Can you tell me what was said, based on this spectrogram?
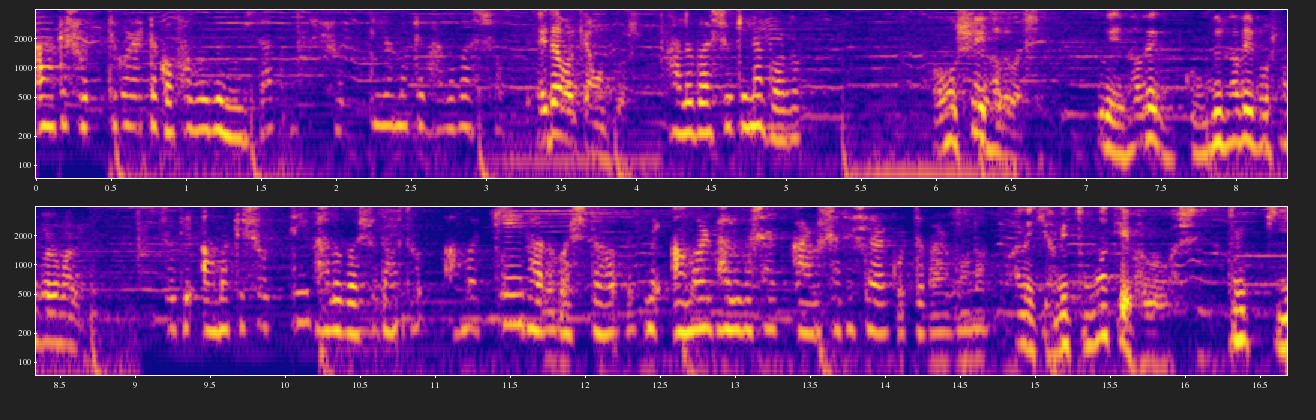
আমাকে সত্যি করে একটা কথা বলবে মির্জা? তুমি সত্যি আমাকে ভালোবাসো? এটা আমার কেমন প্রশ্ন? ভালোবাসো কিনা বলো। অবশ্যই ভালোবাসি। তুমি এভাবে গভীরভাবে প্রশ্ন করা মানে? যদি আমাকে সত্যিই ভালোবাসো তাহলে তো আমাকেই ভালোবাসতে হবে। তুমি আমার ভালোবাসা কারোর সাথে শেয়ার করতে পারব না। মানে কি আমি তোমাকে ভালোবাসি? তুমি কি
